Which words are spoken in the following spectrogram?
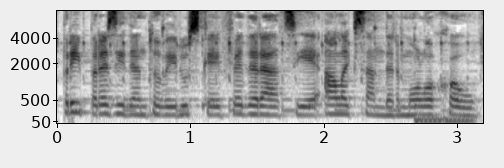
pri prezidentovi Ruskej federácie Alexander Molochov.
